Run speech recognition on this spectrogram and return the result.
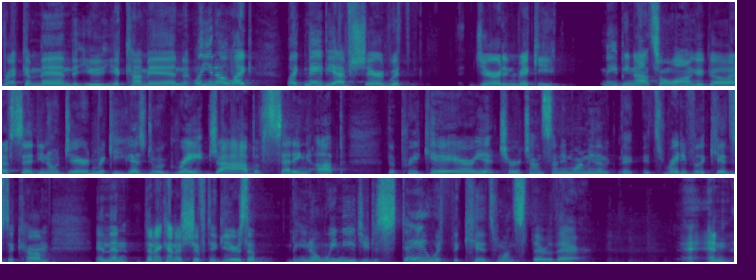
recommend that you, you come in. Well, you know, like, like maybe I've shared with Jared and Ricky, maybe not so long ago, I've said, you know, Jared and Ricky, you guys do a great job of setting up the pre-K area at church on Sunday morning. I mean, it's ready for the kids to come. And then, then I kind of shifted gears of, you know, we need you to stay with the kids once they're there. And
